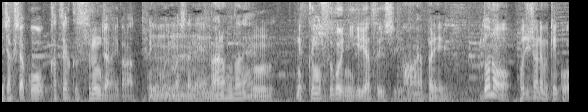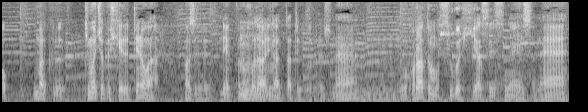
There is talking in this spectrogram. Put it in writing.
めちゃくちゃこう活躍するんじゃないかなっていうふうに思いましたね。なるほどね、うん。ネックもすごい握りやすいし。ああやっぱり。どのポジションでも結構うまく気持ちよく弾けるっていうのがまずネックのこだわりだったということですね、うん、これはでもすごい弾きやすいですね。ですよね。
